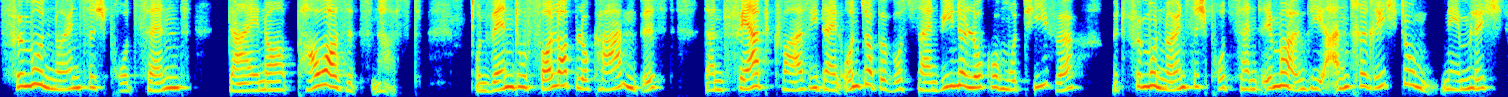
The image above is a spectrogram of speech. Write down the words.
95 Prozent deiner Power sitzen hast. Und wenn du voller Blockaden bist, dann fährt quasi dein Unterbewusstsein wie eine Lokomotive mit 95 Prozent immer in die andere Richtung, nämlich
